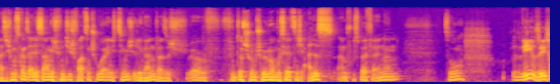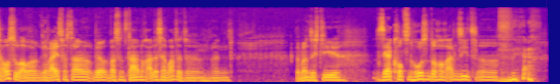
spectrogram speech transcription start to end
Also ich muss ganz ehrlich sagen, ich finde die schwarzen Schuhe eigentlich ziemlich elegant. Also ich äh, finde das schon schön. Man muss ja jetzt nicht alles am Fußball verändern. So. Nee, sehe ich auch so, aber wer weiß, was da, was uns da noch alles erwartet. Äh, wenn, wenn man sich die sehr kurzen Hosen doch auch ansieht. Äh,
